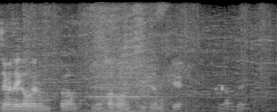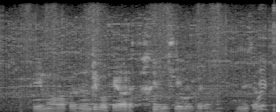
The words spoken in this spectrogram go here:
Básicamente hay que haber un, jarrón y tenemos que pegarle. Y nos va a aparecer un tipo que ahora está invisible, pero no well.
